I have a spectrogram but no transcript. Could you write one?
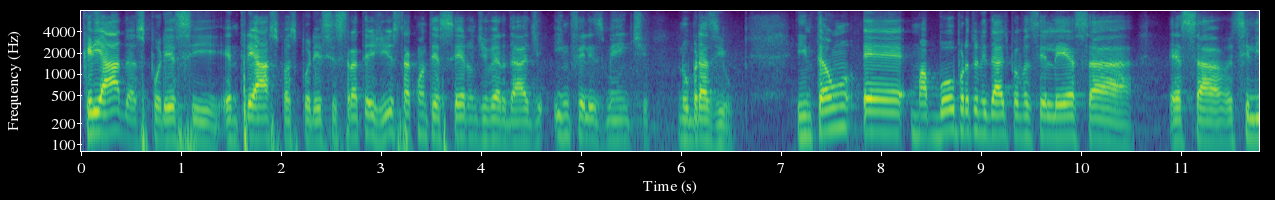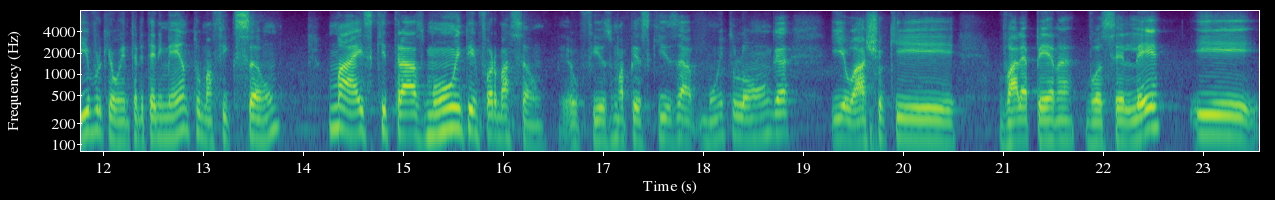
criadas por esse, entre aspas, por esse estrategista aconteceram de verdade, infelizmente, no Brasil. Então, é uma boa oportunidade para você ler essa, essa, esse livro, que é um entretenimento, uma ficção, mas que traz muita informação. Eu fiz uma pesquisa muito longa e eu acho que vale a pena você ler e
